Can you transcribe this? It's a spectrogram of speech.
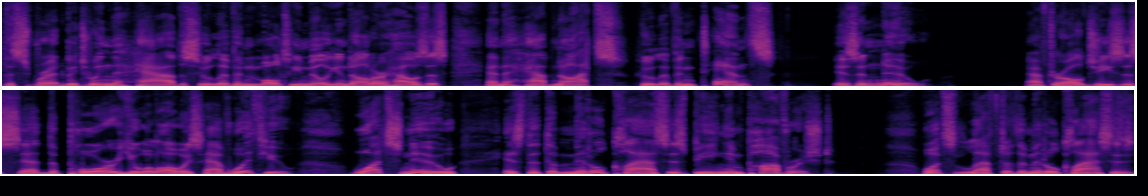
The spread between the haves who live in multi million dollar houses and the have nots who live in tents isn't new. After all, Jesus said, The poor you will always have with you. What's new is that the middle class is being impoverished. What's left of the middle class is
